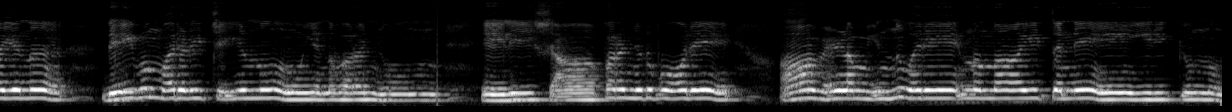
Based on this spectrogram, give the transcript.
എന്ന് ദൈവം മരളി ചെയ്യുന്നു എന്ന് പറഞ്ഞു. ഏലീഷ പറഞ്ഞതുപോലെ ആ വെള്ളം ഇന്നുവരെ നന്നായി തന്നെ ഇരിക്കുന്നു.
